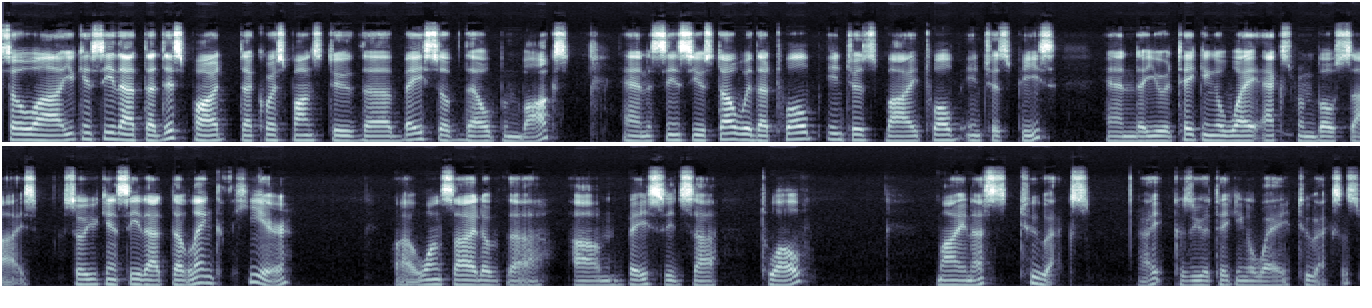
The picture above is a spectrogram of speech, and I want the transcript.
So uh, you can see that uh, this part that corresponds to the base of the open box. And since you start with a 12 inches by 12 inches piece and uh, you're taking away x from both sides. So you can see that the length here uh, one side of the um, base is uh, 12 minus 2x right? Because you're taking away 2 x's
